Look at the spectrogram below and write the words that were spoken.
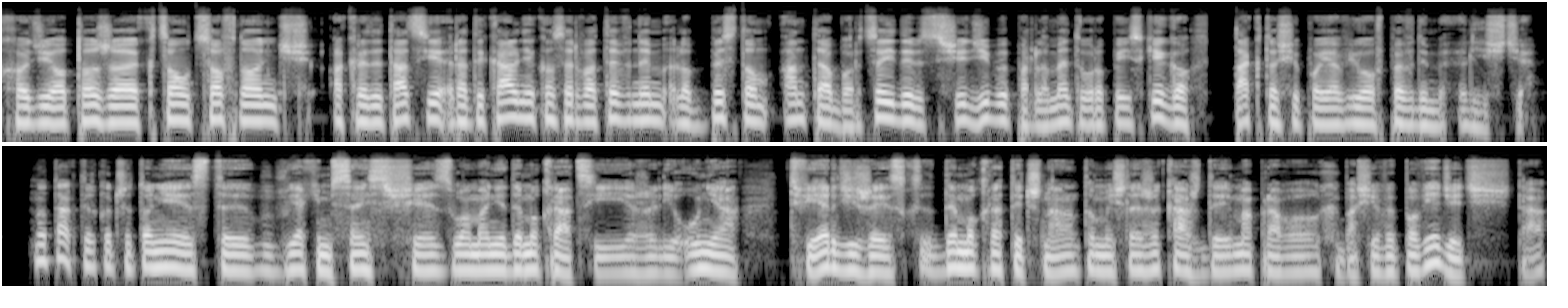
Chodzi o to, że chcą cofnąć akredytację radykalnie konserwatywnym lobbystom antyaborcyjnym z siedziby Parlamentu Europejskiego. Tak to się pojawiło w pewnym liście. No tak, tylko czy to nie jest y, w jakimś sensie złamanie demokracji? Jeżeli Unia twierdzi, że jest demokratyczna, to myślę, że każdy ma prawo chyba się wypowiedzieć, tak?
